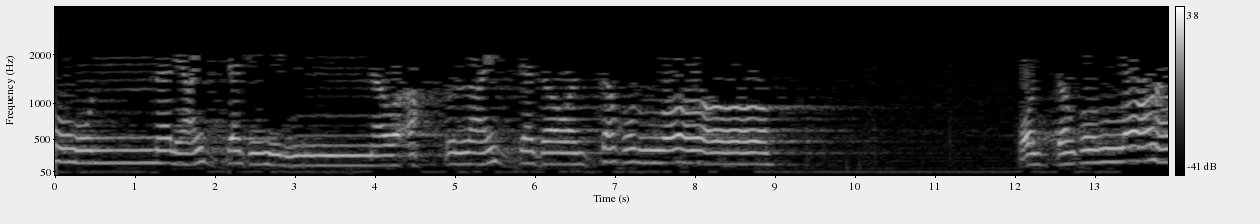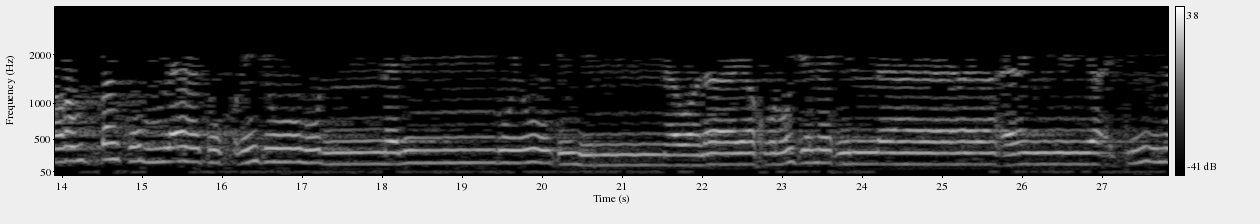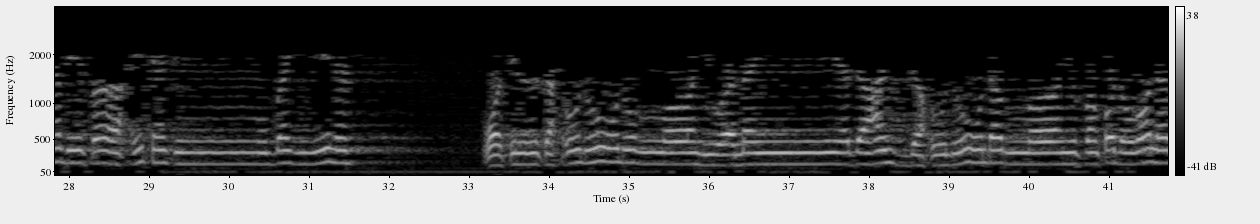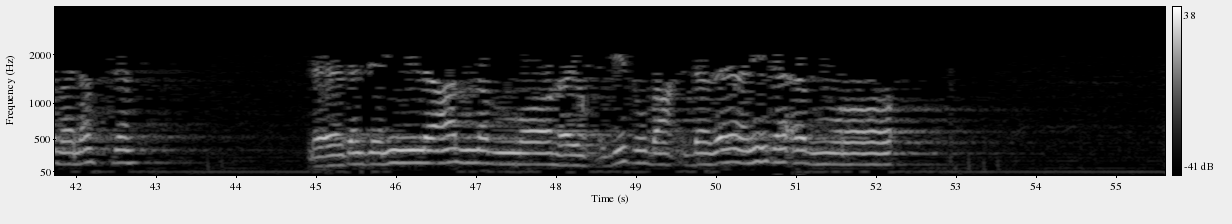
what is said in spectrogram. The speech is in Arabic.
وطلقوهن لعدتهن وأحصوا العدة واتقوا الله واتقوا الله ربكم لا تخرجوهن من بيوتهن ولا يخرجن إلا بفاحشة مبينة. وتلك حدود الله ومن يتعد حدود الله فقد ظلم نفسه. لا تجري لعل الله يحدث بعد ذلك أمرا.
